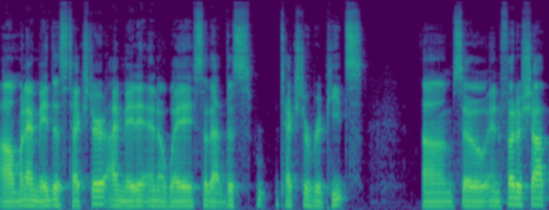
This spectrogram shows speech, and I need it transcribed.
Um, when I made this texture, I made it in a way so that this texture repeats. Um, so in Photoshop,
